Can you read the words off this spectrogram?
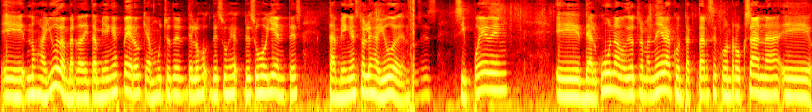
eh, nos ayudan, ¿verdad? Y también espero que a muchos de, los, de, sus, de sus oyentes también esto les ayude. Entonces, si pueden eh, de alguna o de otra manera contactarse con Roxana eh,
